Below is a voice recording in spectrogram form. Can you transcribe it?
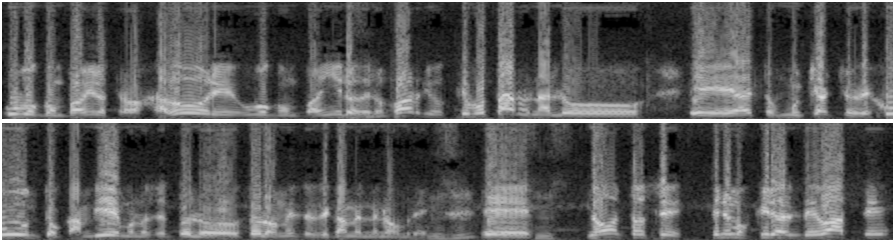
hubo compañeros trabajadores, hubo compañeros de los barrios que votaron a los eh, a estos muchachos de Juntos, cambiemos, no sé, todos los, todos los meses se cambian de nombre. Eh, no, entonces tenemos que ir al debate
